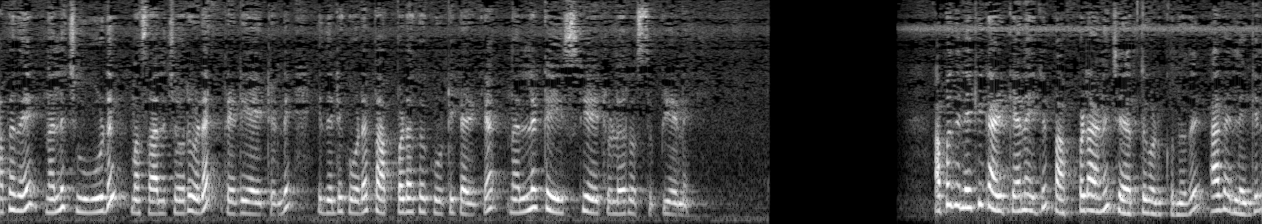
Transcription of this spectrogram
അപ്പൊ അത് നല്ല ചൂട് മസാല ചോറ് ഇവിടെ റെഡി ആയിട്ടുണ്ട്. ഇതിന്റെ കൂടെ പപ്പടമൊക്കെ കൂട്ടി കഴിക്കാം. നല്ല ടേസ്റ്റി ആയിട്ടുള്ള റെസിപ്പിയാണ് അപ്പൊ ഇതിലേക്ക് കഴിക്കാനായിട്ട് പപ്പടാണ് ചേർത്ത് കൊടുക്കുന്നത്. അതല്ലെങ്കിൽ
